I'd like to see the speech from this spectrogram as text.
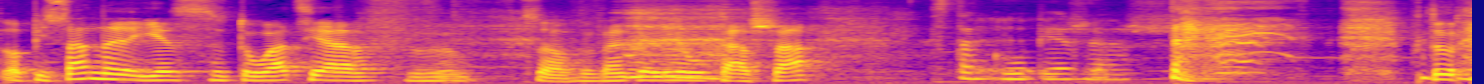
opisane jest sytuacja w, co, w Ewangelii Łukasza, Jest tak głupie, że aż... w której,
